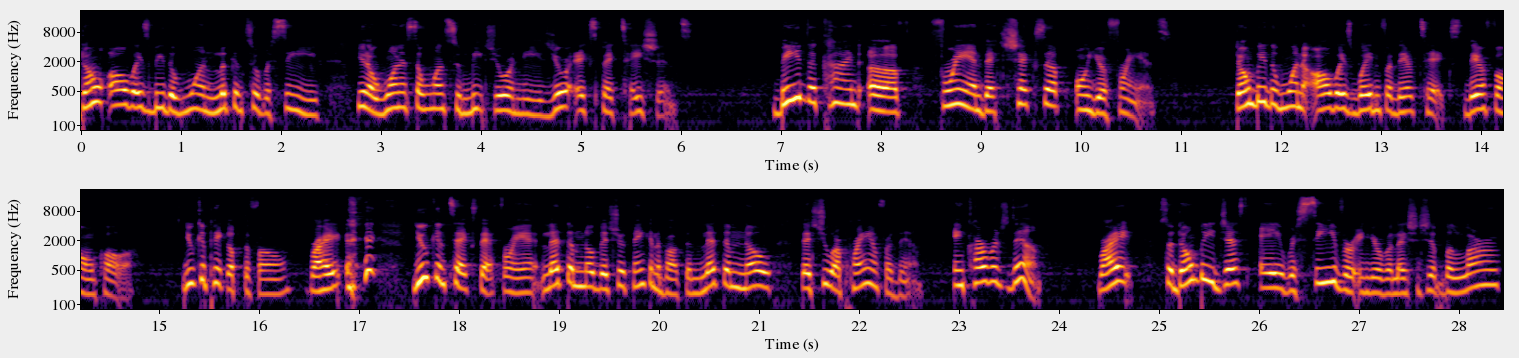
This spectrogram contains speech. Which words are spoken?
Don't always be the one looking to receive, you know, wanting someone to meet your needs, your expectations. Be the kind of friend that checks up on your friends. Don't be the one always waiting for their text, their phone call. You can pick up the phone, right? you can text that friend. Let them know that you're thinking about them. Let them know that you are praying for them. Encourage them, right? So don't be just a receiver in your relationship, but learn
